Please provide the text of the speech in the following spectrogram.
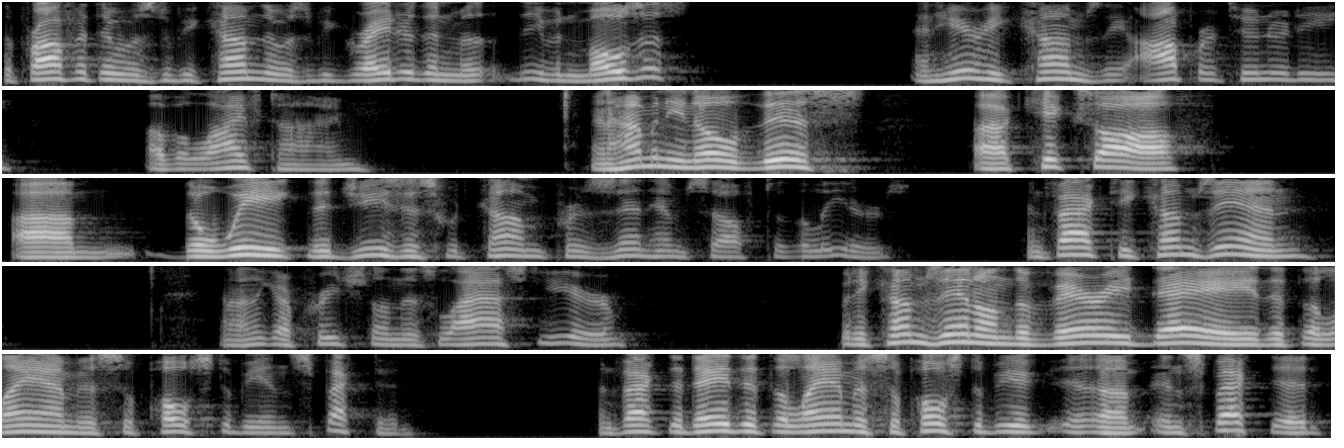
The prophet that was to become, that was to be greater than even Moses. And here he comes, the opportunity of a lifetime. And how many know this uh, kicks off um, the week that Jesus would come present himself to the leaders. In fact, he comes in, and I think I preached on this last year, but he comes in on the very day that the lamb is supposed to be inspected. In fact, the day that the lamb is supposed to be um, inspected,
